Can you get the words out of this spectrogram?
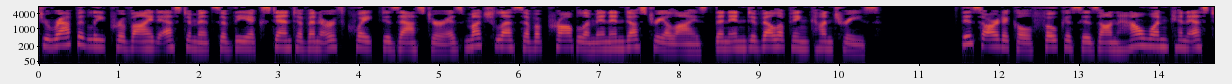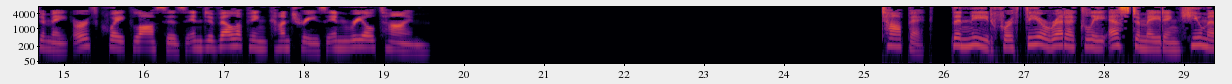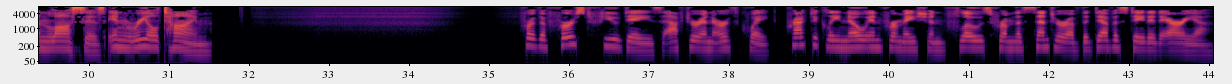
To rapidly provide estimates of the extent of an earthquake disaster is much less of a problem in industrialized than in developing countries. This article focuses on how one can estimate earthquake losses in developing countries in real time. Topic: the need for theoretically estimating human losses in real time. For the first few days after an earthquake, practically no information flows from the center of the devastated area.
